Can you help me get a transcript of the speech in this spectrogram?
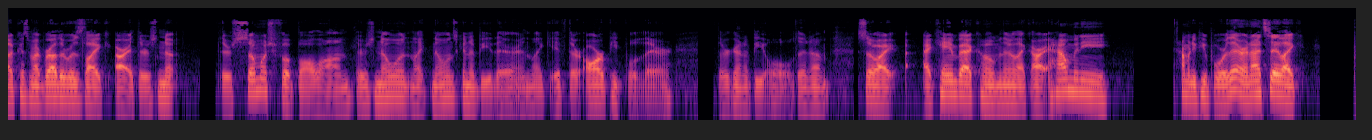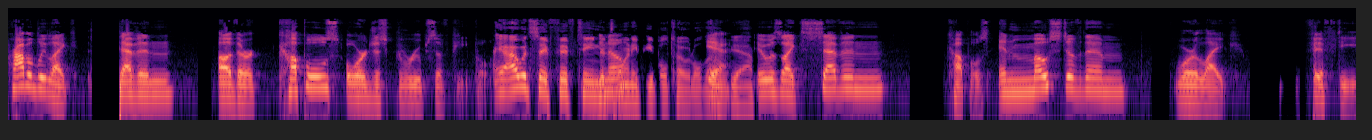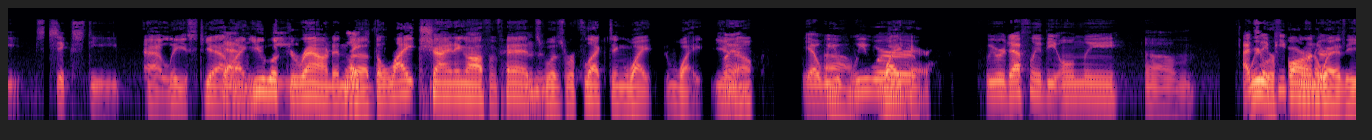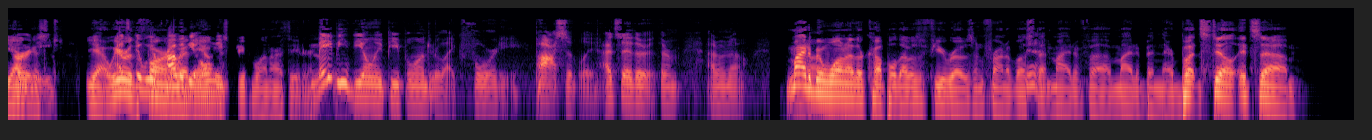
because my brother was like, "All right, there's no there's so much football on. There's no one like no one's gonna be there, and like if there are people there, they're gonna be old." And um, so I I came back home and they're like, "All right, how many how many people were there?" And I'd say like probably like seven other couples or just groups of people. yeah, I would say 15 to know? 20 people total though. Yeah. Yeah. It was like seven couples, and most of them were like 50, 60. At least. Yeah. Like you looked around and the, like- the light shining off of heads Mhm. was reflecting white, white, you Oh, yeah. know? Yeah, we Um, we white were hair. we were definitely the only. Um, I'd we say were people far and away the 30. youngest. Yeah, we I'd were the we were far and away the the only- youngest people in our theater. Maybe the only people under like forty, possibly. I'd say they're they're. I don't know. Might have been um, one other couple that was a few rows in front of us Yeah. that might have uh, might have been there, but still, it's um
